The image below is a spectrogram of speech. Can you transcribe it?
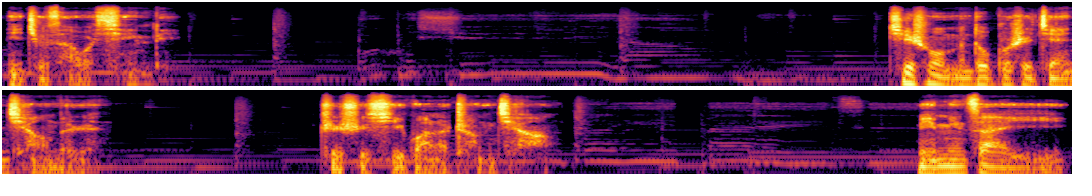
你就在我心里。其实我们都不是坚强的人，只是习惯了逞强。明明在意，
